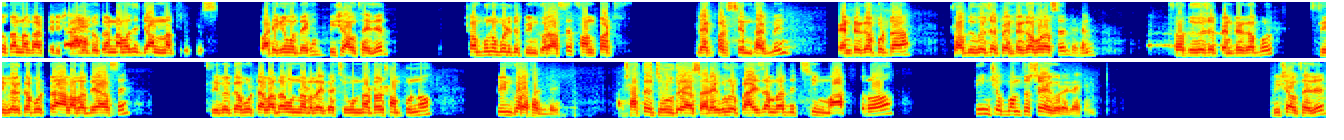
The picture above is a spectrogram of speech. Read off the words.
দোকান নং আটত্রিশ। আমার দোকান নাম আছে জান্নাত পিস বাটিকের মধ্যে দেখেন, বিশাল সাইজের সম্পূর্ণ বডিতে প্রিন্ট করা আছে। Front part back part same থাকবে। প্যান্টের কাপড়টা সদুই গজের প্যান্টের কাপড় আছে, দেখেন। সদুই গজের প্যান্টের কাপড়। স্লিভের কাপড়টা আলাদা দেওয়া আছে। স্লিভের কাপড়টা আলাদা অন্যটা দেখাচ্ছি অন্যটাও সম্পূর্ণ প্রিন্ট করা থাকবে। আর সাথে ঝুল দেওয়া আছে। আর এগুলোর প্রাইস আমরা দিচ্ছি মাত্র তিনশো পঞ্চাশ টাকা করে, দেখেন। বিশাল সাইজের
